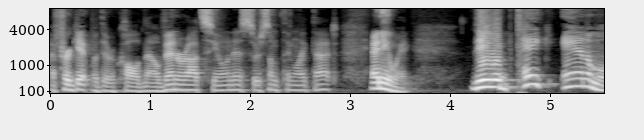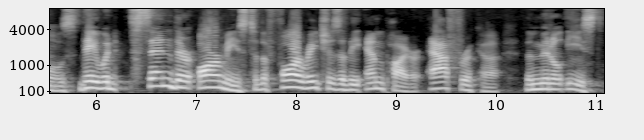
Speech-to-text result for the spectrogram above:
I forget what they're called now, venerationis or something like that. Anyway, they would take animals, they would send their armies to the far reaches of the empire, Africa, the Middle East,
